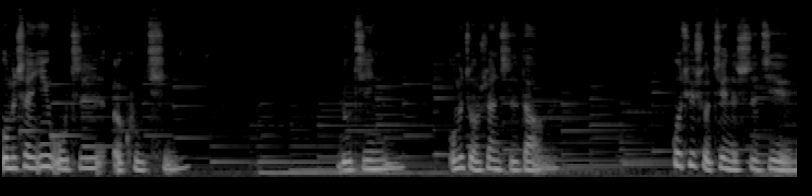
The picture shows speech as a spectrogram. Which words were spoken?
我们曾因无知而哭泣，如今我们总算知道了，过去所见的世界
